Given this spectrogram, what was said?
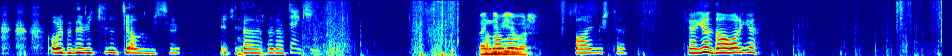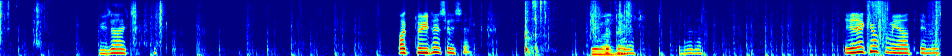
Orada da bir kill çaldım bir sürü. İki tane falan. Thank you. Bende bir Adamlar- var. Baymıştı. Gel gel daha var gel. Güzel çıktık. Bak duydun sesi. Duymadım. Yelek yok mu ya temiz?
